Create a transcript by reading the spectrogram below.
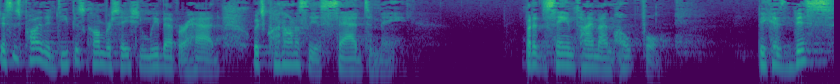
this is probably the deepest conversation we've ever had, which quite honestly is sad to me. But at the same time, I'm hopeful. Because this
